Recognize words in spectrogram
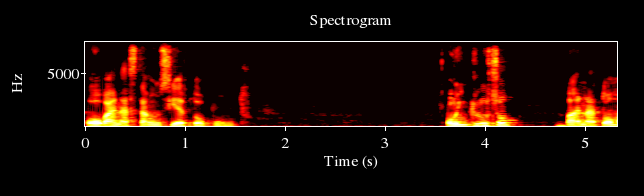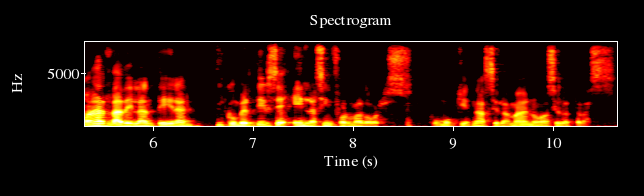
o van hasta un cierto punto. O incluso van a tomar la delantera y convertirse en las informadoras, como quien hace la mano hace la atrás.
